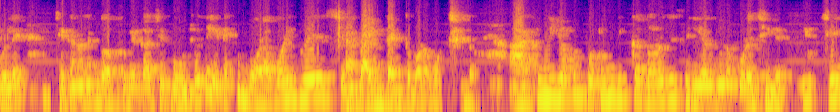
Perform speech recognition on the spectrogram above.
হলে। সেখানে অনেক দর্শকের কাছে পৌঁছতে এটা কি বরাবরই হয়ে এসছে। প্রাইম টাইম তো বরাবর ছিল। আর তুমি যখন প্রথম দিককার ধরো যে সিরিয়ালগুলো করেছিলে সেই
